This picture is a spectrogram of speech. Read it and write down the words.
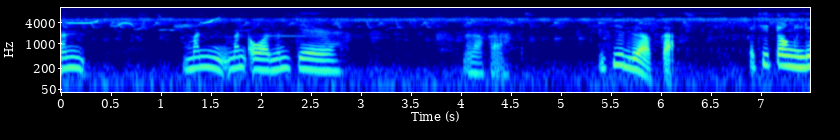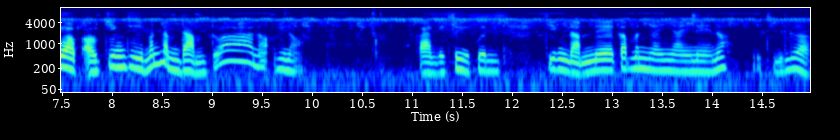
มันมันมันอ่อนมันแก่นั่นแหละค่ะวิธีเลือกกะ ก็ที่ต้องเลือกเอาจริงที่มันดำๆตัวเนาะพี่น้องการไปซื้อเพิ่อนจริงดำแน่กับมันใหญ่ๆแน่เนาะวิธีเลือก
